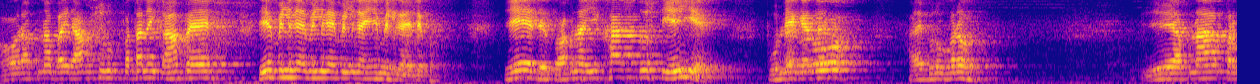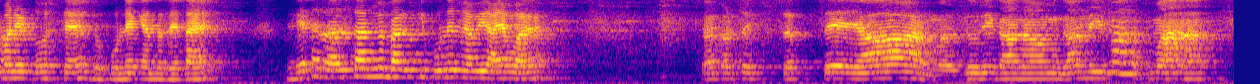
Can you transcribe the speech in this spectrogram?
और अपना भाई राम स्वरूप पता नहीं कहाँ पे है। ये मिल गए मिल गए मिल गए, ये मिल गए, देखो। ये देखो, अपना ये खास दोस्त यही है। पुणे के तो हाई ब्रो करो। ये अपना परमानेंट दोस्त है जो पुणे के अंदर रहता है। रहता तो राजस्थान में, बाकी पुणे में अभी आया हुआ है। क्या करते सकते यार मजदूरी का नाम गांधी महात्मा।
